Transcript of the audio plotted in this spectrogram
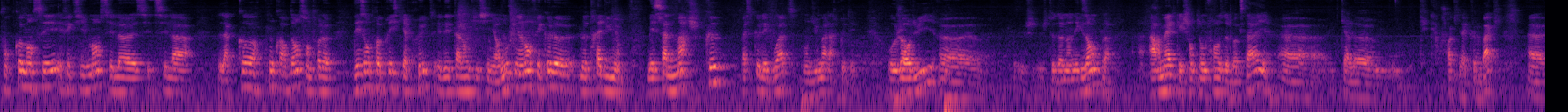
pour commencer, effectivement, c'est la, concordance entre des entreprises qui recrutent et des talents qui s'ignorent. Nous, finalement, on fait que le, trait d'union. Mais ça ne marche que parce que les boîtes ont du mal à recruter. Aujourd'hui, euh, je, te donne un exemple. Armel, qui est champion de France de boxe taille, euh, je crois qu'il a que le bac, euh,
